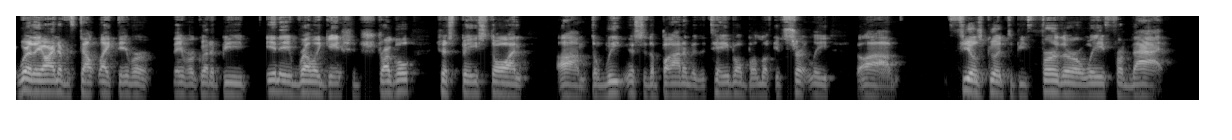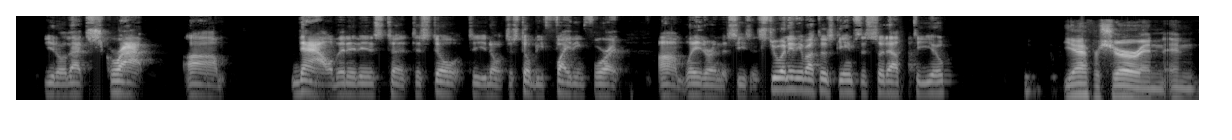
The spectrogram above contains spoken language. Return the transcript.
where they are. I never felt like they were they were going to be in a relegation struggle just based on um, the weakness at the bottom of the table. But look, it certainly um, feels good to be further away from that, you know, that scrap um, now than it is to to still to you know to still be fighting for it um, later in the season. Stu, anything about those games that stood out to you? Yeah, for sure. And and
